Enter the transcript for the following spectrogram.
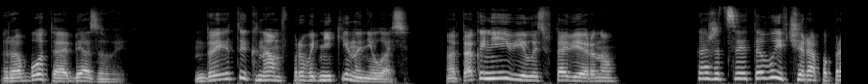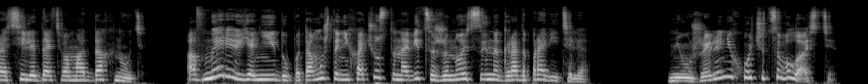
Работа обязывает. Да и ты к нам в проводники нанялась, а так и не явилась в таверну. Кажется, это вы вчера попросили дать вам отдохнуть, а в мэрию я не иду, потому что не хочу становиться женой сына градоправителя. Неужели не хочется власти?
